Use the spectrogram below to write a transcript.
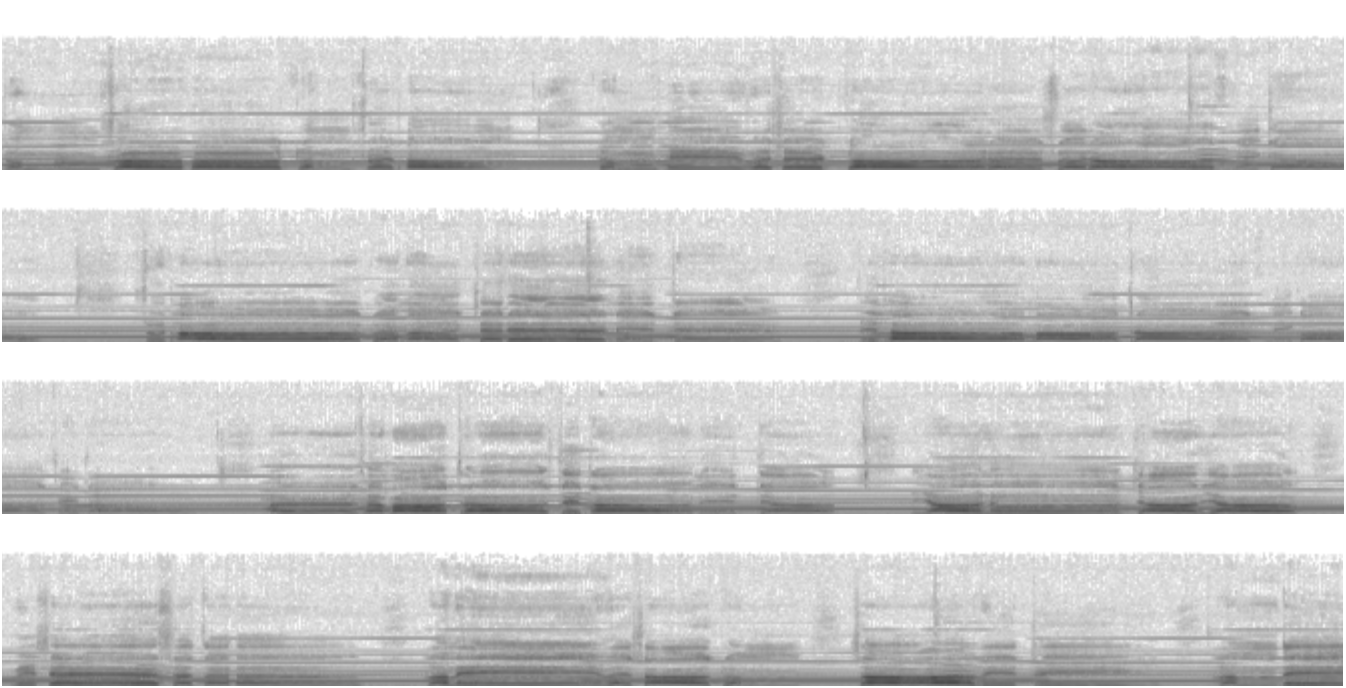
त्वं स्वाह त्वं स्वधा त्वं हि वषट्कारस्वरात्मिका स्थिता नित्या। यानुचार्या विशेषतः। त्वमेव सा त्वं सावित्री। त्वं देवी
